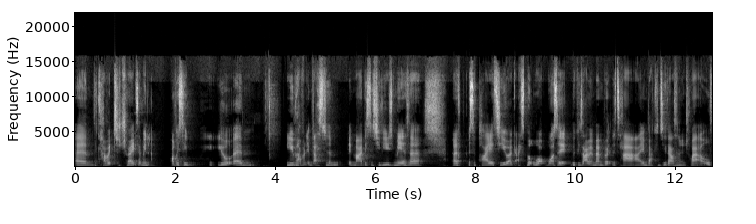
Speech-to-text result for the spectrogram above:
um, the character traits? I mean, obviously, you're um, you haven't invested in, in my business. You've used me as a, a, a, supplier to you, I guess. But what was it? Because I remember at the time, back in 2012,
